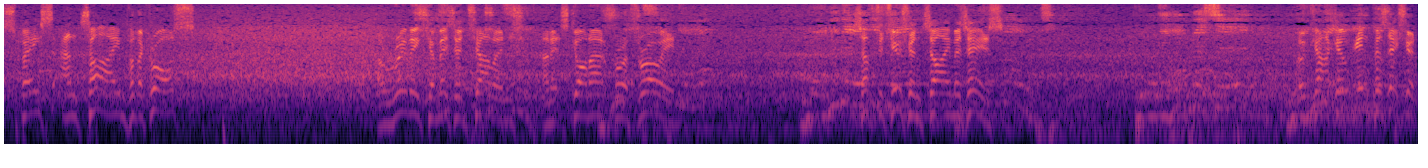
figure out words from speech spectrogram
Space and time for the cross. A really committed challenge, and it's gone out for a throw-in. Substitution time it is. Lukaku in position.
